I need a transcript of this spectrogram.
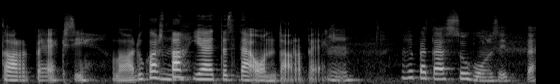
tarpeeksi laadukasta mm. ja että sitä on tarpeeksi. Mm. No hypätään suhun sitten.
